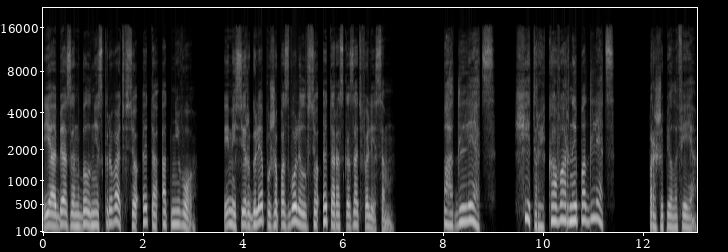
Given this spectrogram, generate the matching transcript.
я обязан был не скрывать все это от него. И мессир Глеб уже позволил все это рассказать Фелисам. «Подлец! Хитрый, коварный подлец!» — прошипела фея.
